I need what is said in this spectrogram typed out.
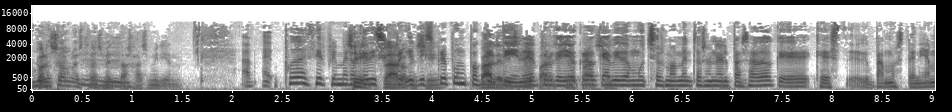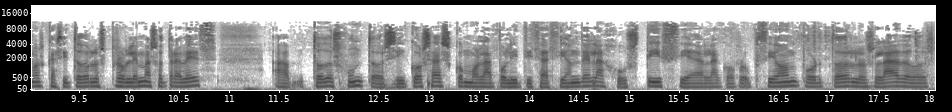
¿Cuáles son nuestras mm. ventajas, Miriam? Eh, puedo decir primero que, discrepo un poquitín, ¿eh? porque yo creo que ha habido muchos momentos en el pasado que, vamos, teníamos casi todos los problemas otra vez todos juntos y cosas como la politización de la justicia, la corrupción por todos los lados,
